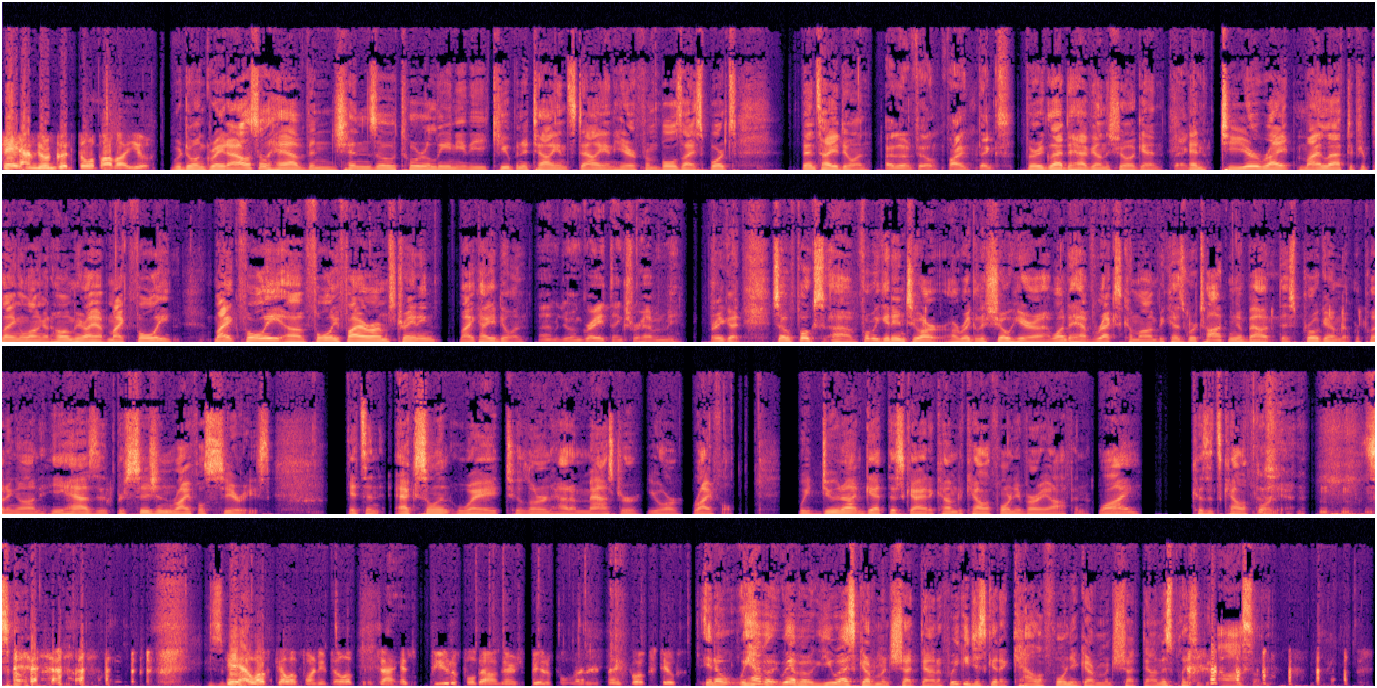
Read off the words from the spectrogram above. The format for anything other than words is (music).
Hey, I'm doing good, Philip. How about you? We're doing great. I also have Vincenzo Torellini, the Cuban Italian stallion here from Bullseye Sports. Vince, how you doing? How you doing, Phil? Fine, thanks. Very glad to have you on the show again. Thank and to your right, my left, if you're playing along at home here, I have Mike Foley. Mike Foley of Foley Firearms Training. Mike, how you doing? I'm doing great. Thanks for having me. Very good. So, folks, uh, before we get into our, our regular show here, I wanted to have Rex come on because we're talking about this program that we're putting on. He has the Precision Rifle Series. It's an excellent way to learn how to master your rifle. We do not get this guy to come to California very often. Why? Because it's California. (laughs) so, Hey, I love California, Philip. It's uh, it's beautiful down there. It's beautiful weather. Thanks, folks, too. you know, we have a we have a U.S. government shutdown. If we could just get a California government shutdown, this place would be awesome. (laughs)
